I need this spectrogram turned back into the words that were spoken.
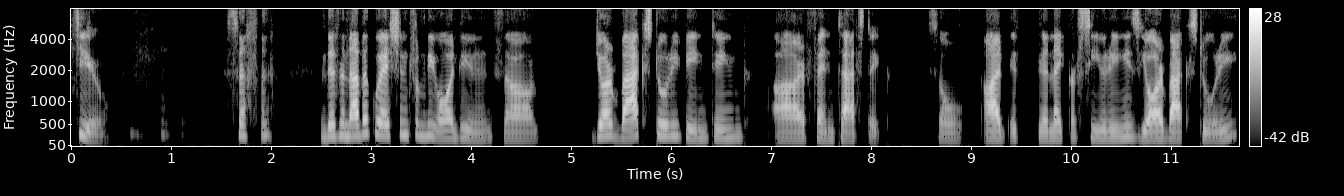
Thank you. So there's another question from the audience. Uh, your backstory painting are fantastic. So are it's like a series, your backstory?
